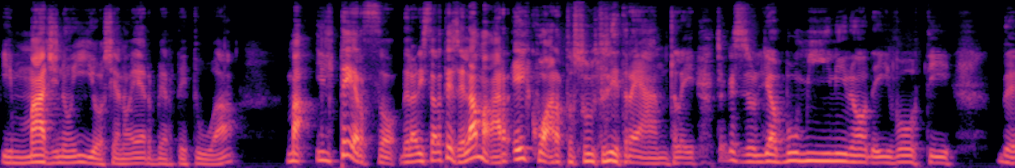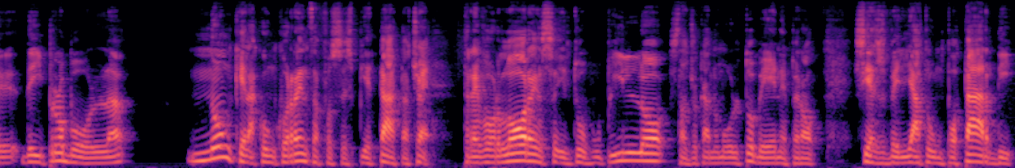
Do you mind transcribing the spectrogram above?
immagino io siano Herbert e Tua, ma il terzo della lista d'attesa è Lamar e il quarto sono tutti e tre Huntley. Cioè questi sono gli abomini no, dei voti de- dei Pro Bowl. Non che la concorrenza fosse spietata, cioè Trevor Lawrence, il tuo pupillo, sta giocando molto bene, però si è svegliato un po' tardi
